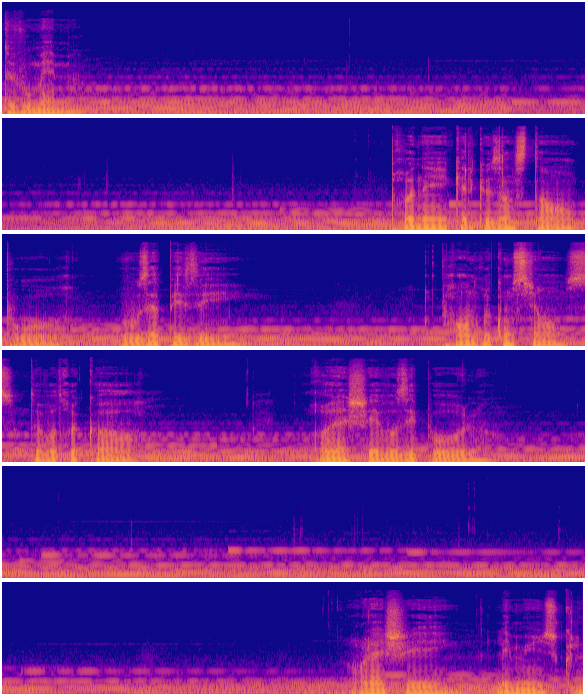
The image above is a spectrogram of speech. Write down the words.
de vous-même. Prenez quelques instants pour vous apaiser, prendre conscience de votre corps, relâchez vos épaules, relâchez les muscles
